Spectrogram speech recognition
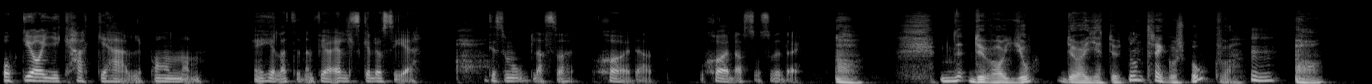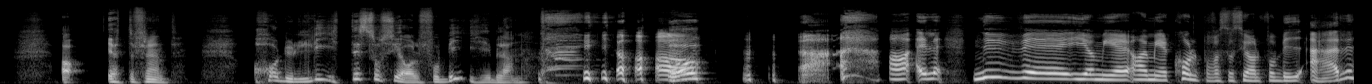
Och jag gick hack i häl på honom eh, hela tiden. För jag älskade att se det som odlas och skörda, skördas och så vidare. Du har, gjort, du har gett ut någon trädgårdsbok, va? Mm. Ja. Ja, jättefränt. Har du lite social fobi ibland? ja. Ja. ja, eller nu eh, är jag mer, har jag mer koll på vad social fobi är.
